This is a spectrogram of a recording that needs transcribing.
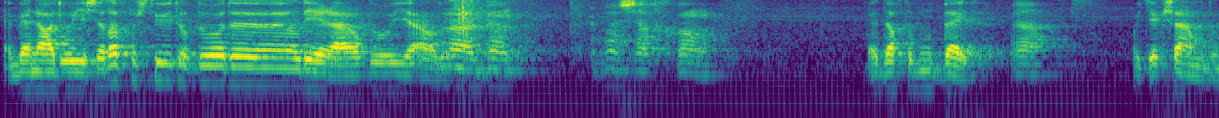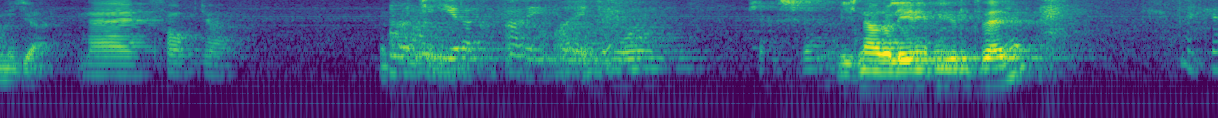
En ben je nou door jezelf gestuurd of door de leraar of door je ouders? Nou, ik ben, ik ben zelf gekomen. Jij dacht het moet beter. Ja. Moet je examen doen dit jaar? Nee, volgend jaar. Wat je hier had geschreven, weet je. Wie is nou de leerling van jullie tweeën? Ik, eh,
